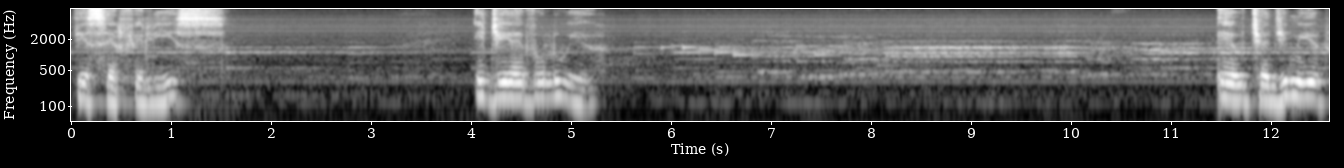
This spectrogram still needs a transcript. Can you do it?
de ser feliz e de evoluir. Eu te admiro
